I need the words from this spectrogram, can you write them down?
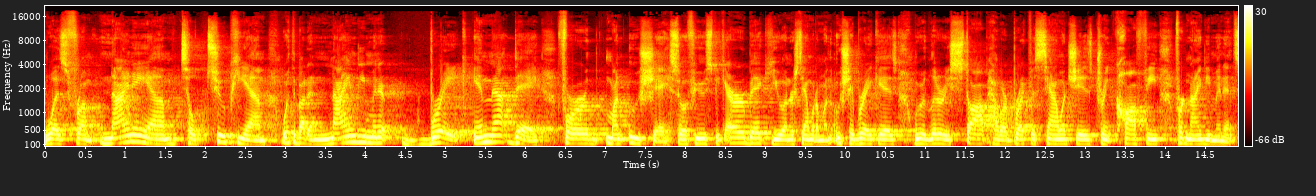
was from 9 a.m. till 2 p.m. with about a 90 minute break in that day for manouche. So if you speak Arabic, you understand what a manouche break is. We would literally stop, have our breakfast sandwiches, drink coffee for 90 minutes.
